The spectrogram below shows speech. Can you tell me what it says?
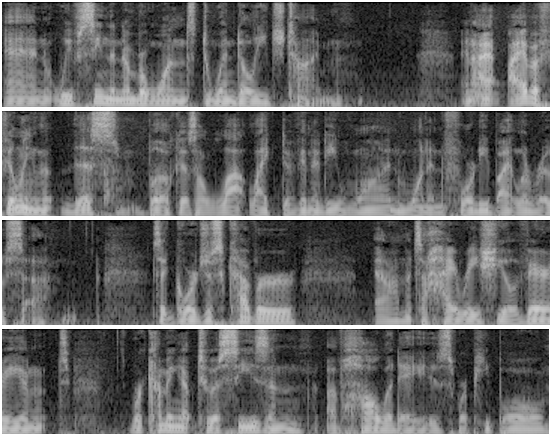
and we've seen the number ones dwindle each time. And I, I have a feeling that this book is a lot like Divinity 1, 1 in 40 by LaRosa. It's a gorgeous cover. Um, it's a high ratio variant. We're coming up to a season of holidays where people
